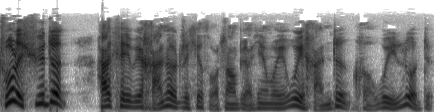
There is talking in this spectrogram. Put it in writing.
除了虚症，还可以为寒热之邪所伤，表现为胃寒症和胃热症。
